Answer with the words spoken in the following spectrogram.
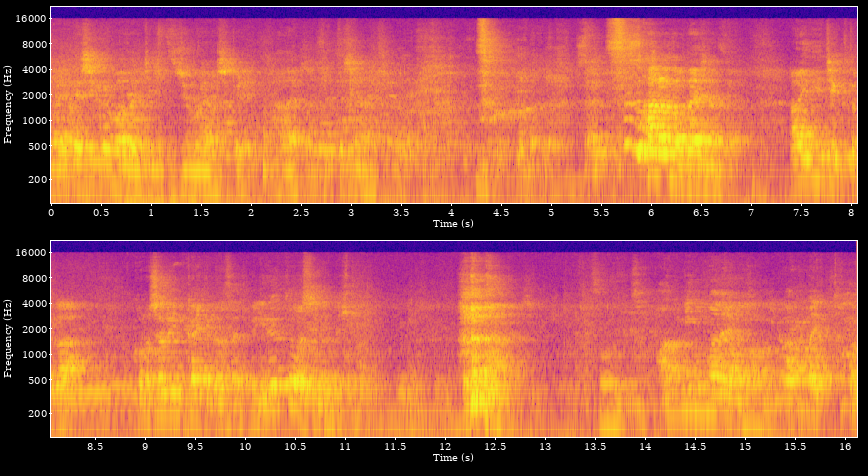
大体シングルマザー一律10万円をしっかり払えば絶対死なないですからすぐ払うのが大事なんですよ。ID チェックとかこの書類に書いてくださいとか言うと死ぬんで人そうです安眠までもあんまり高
